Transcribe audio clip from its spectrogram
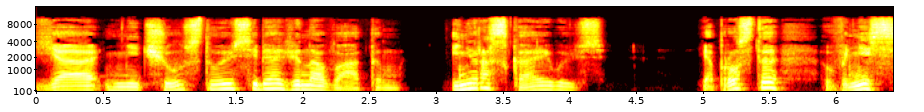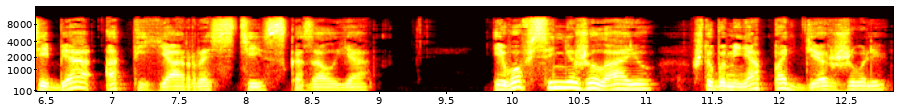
Я не чувствую себя виноватым и не раскаиваюсь. Я просто вне себя от ярости, сказал я. И вовсе не желаю, чтобы меня поддерживали.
